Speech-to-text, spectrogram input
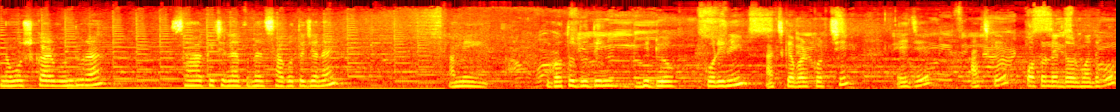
নমস্কার বন্ধুরা, সাহা কিচেনে আপনাদের স্বাগত জানাই। আমি গত দুদিন ভিডিও করিনি, আজকে আবার করছি। এই যে, আজকে পটলের দরমা দেবো।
